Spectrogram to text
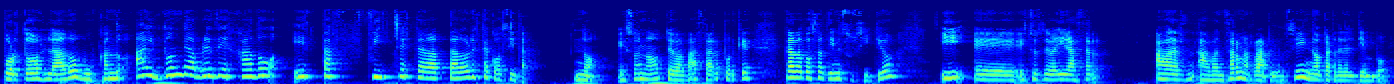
por todos lados buscando, ay, ¿dónde habré dejado esta ficha, este adaptador, esta cosita? No, eso no te va a pasar porque cada cosa tiene su sitio y eh, esto te va a ir a hacer avanzar más rápido, ¿sí? No perder el tiempo.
